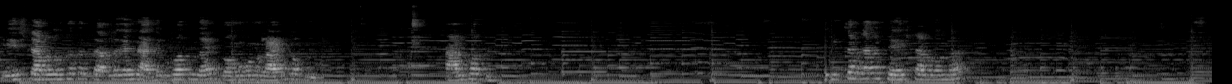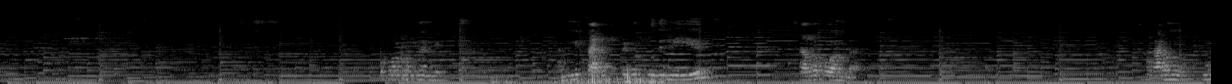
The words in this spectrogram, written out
టేస్ట్ ఎలా ఉంటుందో తెల్లగానే అదిరిపోతుందా గుమ్మ గుమ్మలు ఆడిపోతుంది కాలిపోతుంది ఇచ్చారు కదా టేస్ట్ ఎలా అన్ని కరెక్ట్గా కుదిరినాయి చాలా బాగుంది. కారం ఉప్పు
